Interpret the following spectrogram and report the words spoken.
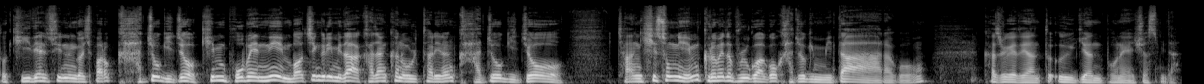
또 기댈 수 있는 것이 바로 가족이죠. 김보배님, 멋진 글입니다. 가장 큰 울타리는 가족이죠. 장희숙님, 그럼에도 불구하고 가족입니다. 라고 가족에 대한 또 의견 보내주셨습니다.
